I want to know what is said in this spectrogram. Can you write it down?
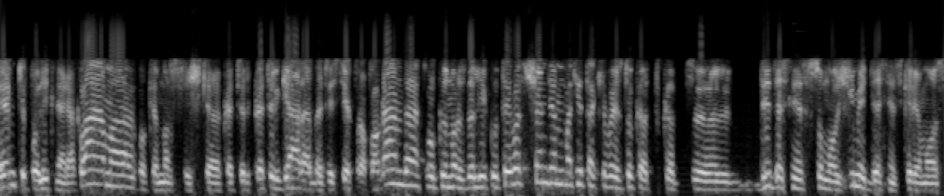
remti politinę reklamą, kokią nors, iškia, kad, ir, kad ir gerą, bet vis tiek propagandą, kokiu nors dalyku. Tai va šiandien matyti akivaizdu, kad, kad e, didesnės sumos, žymiai didesnės skiriamos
